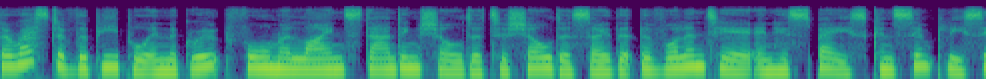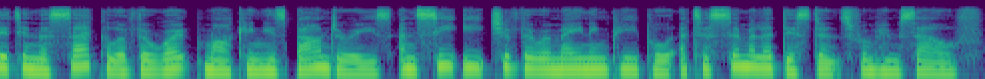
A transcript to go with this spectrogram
The rest of the people in the group form a line standing shoulder to shoulder so that the volunteer in his space can simply sit in the circle of the rope marking his boundaries and see each of the remaining people at a similar distance from himself.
